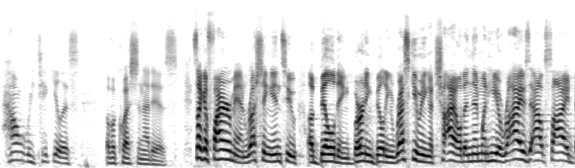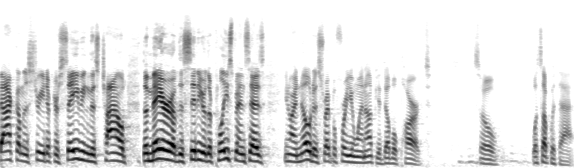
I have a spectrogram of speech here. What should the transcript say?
How ridiculous of a question that is. It's like a fireman rushing into a building, burning building, rescuing a child, and then when he arrives outside back on the street after saving this child, the mayor of the city or the policeman says, You know, I noticed right before you went up, you double parked. So, what's up with that?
